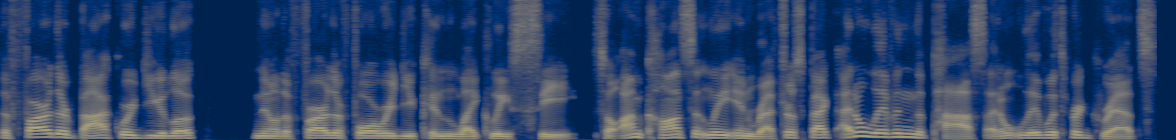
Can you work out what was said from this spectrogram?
the farther backward you look, you know, the farther forward you can likely see. So I'm constantly in retrospect. I don't live in the past. I don't live with regrets.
